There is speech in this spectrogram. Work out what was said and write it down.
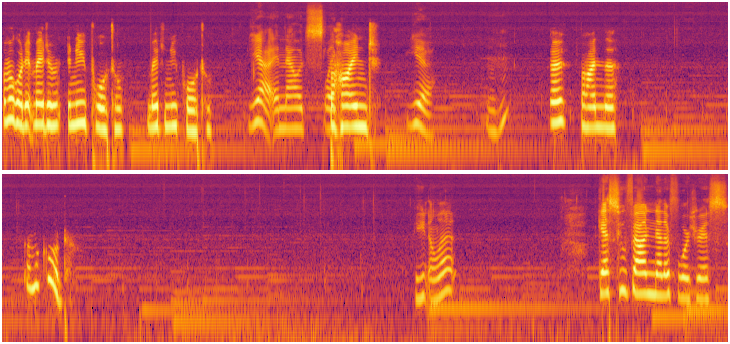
Oh my god, it made a, a new portal. Made a new portal. Yeah, and now it's like behind, yeah. Mhm. no, behind the... Oh my god. You know that? Guess who found another fortress?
